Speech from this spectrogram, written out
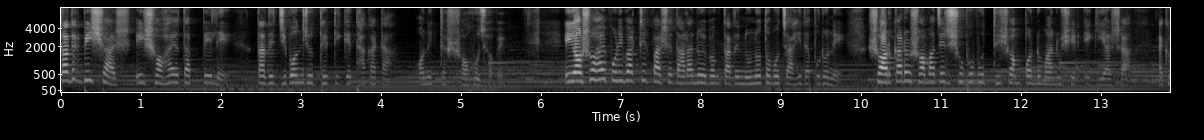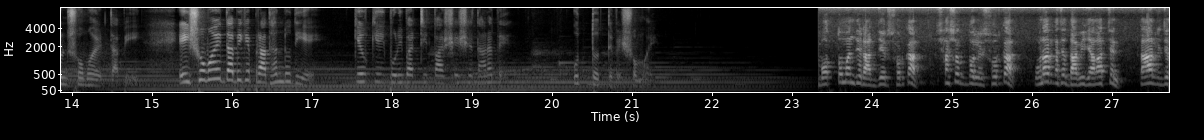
তাদের বিশ্বাস, এই সহায়তা পেলে তাদের জীবনযুদ্ধে টিকে থাকাটা অনেকটা সহজ হবে। এই অসহায় পরিবারটির পাশে দাঁড়ানো এবং তাদের ন্যূনতম চাহিদা পূরণে সরকার ও সমাজের শুভবুদ্ধি সম্পন্ন মানুষের এগিয়ে আসা এখন সময়ের দাবি। এই সময়ের দাবিকে প্রাধান্য দিয়ে কেউ কি এই পরিবারটির পাশে এসে দাঁড়াবে? উত্তর দেবে সময়। বর্তমান যে রাজ্যের সরকার, শাসক দলের সরকার, ওনার কাছে দাবি জানাচ্ছেন, তার যে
